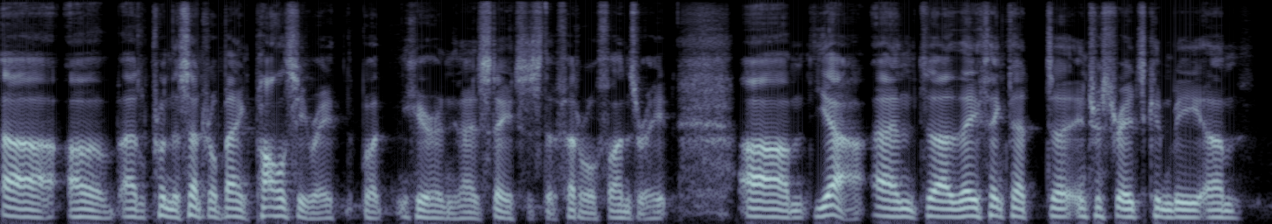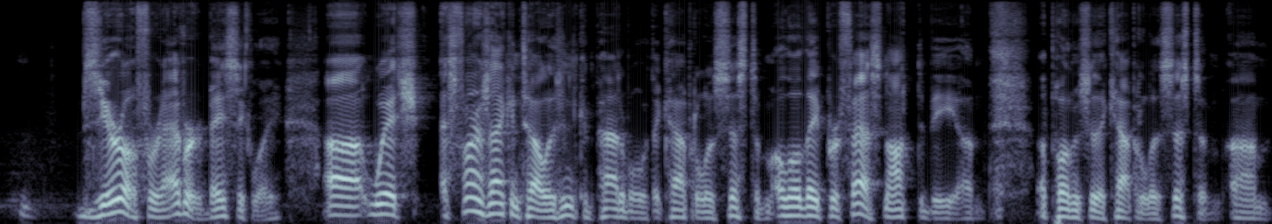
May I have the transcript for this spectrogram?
uh, uh, from the central bank policy rate, but here in the United States it's the federal funds rate. Um, yeah, and uh, they think that uh, interest rates can be um, zero forever, basically, uh, which, as far as I can tell, is incompatible with the capitalist system, although they profess not to be um, opponents of the capitalist system. Um,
